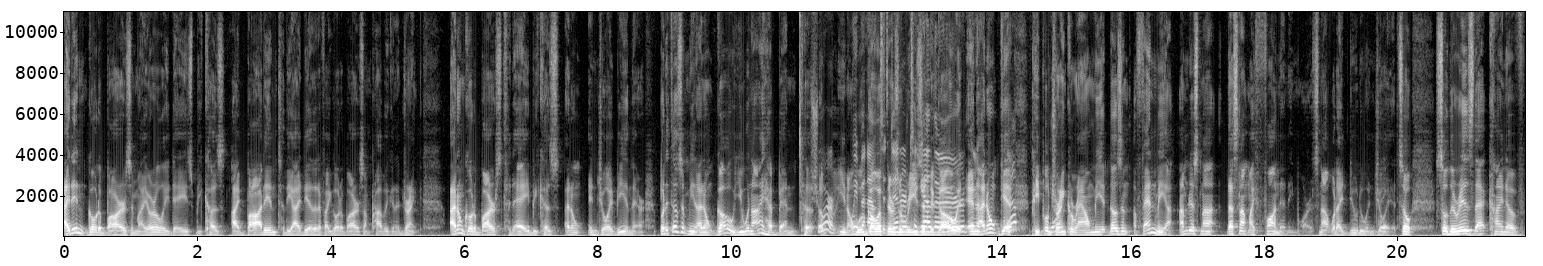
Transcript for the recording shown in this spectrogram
I didn't go to bars in my early days because I bought into the idea that if I go to bars I'm probably going to drink. I don't go to bars today because I don't enjoy being there. But it doesn't mean I don't go. You and I have been to, uh, Sure. you know, We've we'll go if there's a reason to go. together, And I don't get Yep, people yep. drink around me. It doesn't offend me. I- I'm just not. That's not my fun anymore. It's not what I do to enjoy it. So, so there is that kind of.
